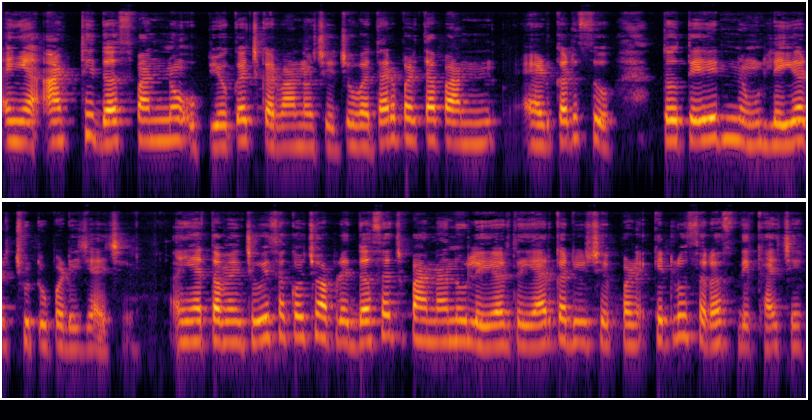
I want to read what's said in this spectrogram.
અહીંયા આઠથી દસ પાનનો ઉપયોગ જ કરવાનો છે. જો વધારે પડતા પાન એડ કરશું તો તેનું લેયર છૂટું પડી જાય છે. અહીંયા તમે જોઈ શકો છો, આપણે દસ જ પાનાનું લેયર તૈયાર કર્યું છે, પણ કેટલું સરસ દેખાય છે.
